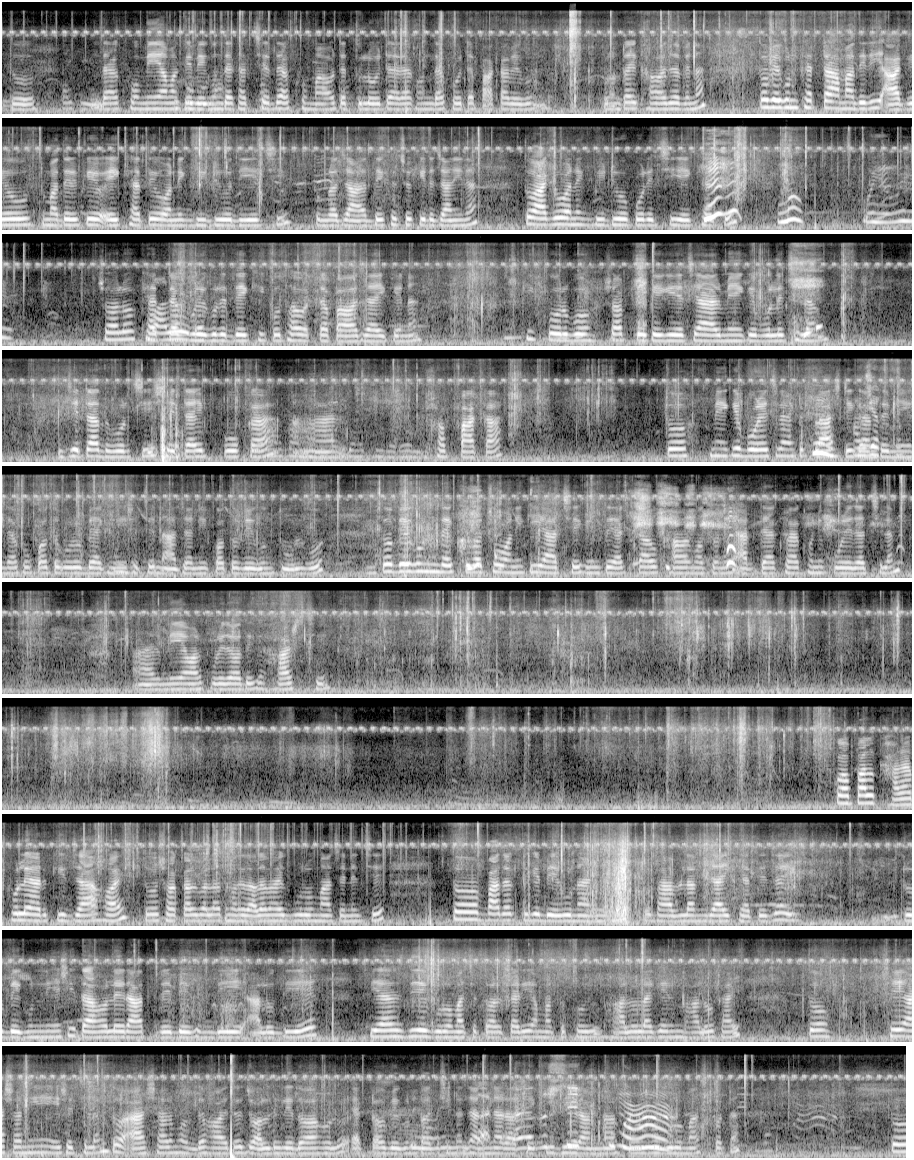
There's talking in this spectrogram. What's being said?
তো দেখো মেয়ে আমাকে বেগুন দেখাচ্ছে। দেখো মা ওটা তুলো ওইটা এখন দেখো ওইটা পাকা বেগুন। কোনোটাই খাওয়া যাবে না। তো বেগুন ক্ষেতটা আমাদেরই। আগেও তোমাদেরকে এই খ্যাতে অনেক ভিডিও দিয়েছি। তোমরা যা দেখেছ কি এটা জানি না। তো আগেও অনেক ভিডিও করেছি এই ক্ষেতে। চলো ক্ষেতটা ঘুরে ঘুরে দেখি কোথাও একটা পাওয়া যায় কিনা। কি করব? সব পেকে গিয়েছে। আর মেয়েকে বলেছিলাম যেটা ধরছি সেটাই পোকা আর সব পাকা। তো মেয়েকে বলেছিলাম একটা প্লাস্টিক আনতে মেয়ে দেখো কত বড় ব্যাগ নিয়ে এসেছে না জানি কত বেগুন তুলবো। তো বেগুন দেখতে পাচ্ছ অনেকেই আছে কিন্তু একটাও খাওয়ার মতো নেই। আর দেখো এখনই পড়ে যাচ্ছিলাম। আর মেয়ে আমার পড়ে যাওয়া দেখে হাসছে। কপাল খারাপ হলে আর কি যা হয়। তো সকালবেলা তোমাদের দাদাভাই গুঁড়ো মাছ এনেছে। তো বাজার থেকে বেগুন আনি তো ভাবলাম যাই খেতে যাই। একটু বেগুন নিয়ে আসি। তাহলে রাত্রে বেগুন দিয়ে, আলু দিয়ে, পেঁয়াজ দিয়ে, গুঁড়ো মাছের তরকারি। আমার তো খুবই ভালো লাগে, আমি ভালো খাই। তো সেই আশা নিয়ে এসেছিলাম। তো আশার মধ্যে হয়তো জল ঢেলে দেওয়া হলো। একটাও বেগুন পাচ্ছি না। জানি না রাতে কী দিয়ে রান্না করব গুঁড়ো মাছ কটা। তো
